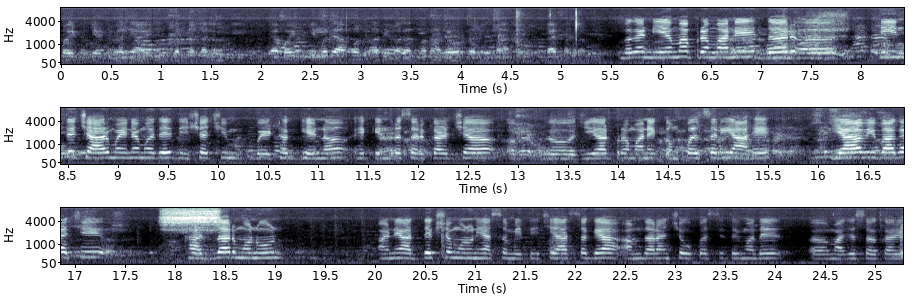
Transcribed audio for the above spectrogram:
बैठक या ठिकाणी आयोजित करण्यात आली होती. या बैठकीमध्ये आपण अधिकाऱ्यांना धारेवर धरलेला आहे. काय सांगाल? बघा नियमाप्रमाणे दर तीन ते चार महिन्यामध्ये दिशाची बैठक घेणं हे केंद्र सरकारच्या जी आर प्रमाणे कंपल्सरी आहे. या विभागाची खासदार म्हणून आणि अध्यक्ष म्हणून या समितीची आज सगळ्या आमदारांच्या उपस्थितीमध्ये माझे सहकारी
